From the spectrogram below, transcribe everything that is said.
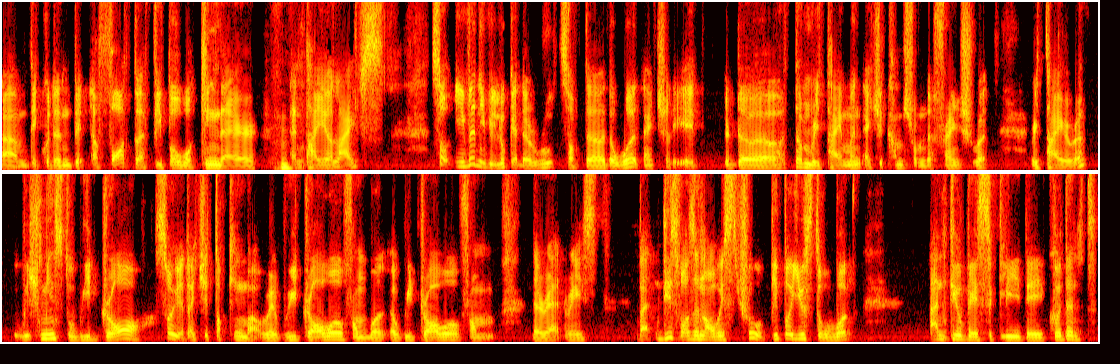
um, they couldn't afford to have people working their entire lives. So even if you look at the roots of the, the word, actually, it, the term retirement actually comes from the French word retire, which means to withdraw. So you're actually talking about a withdrawal from work, a withdrawal from the rat race. But this wasn't always true. People used to work until basically they couldn't.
